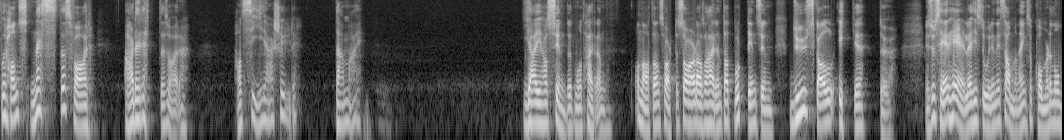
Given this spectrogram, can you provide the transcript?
For hans neste svar er det rette svaret. Han sier 'jeg er skyldig'. Det er meg. Jeg har syndet mot Herren. Og Nathan svarte, så har da altså Herren tatt bort din synd. Du skal ikke dø. Hvis du ser hele historien i sammenheng, så kommer det noen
